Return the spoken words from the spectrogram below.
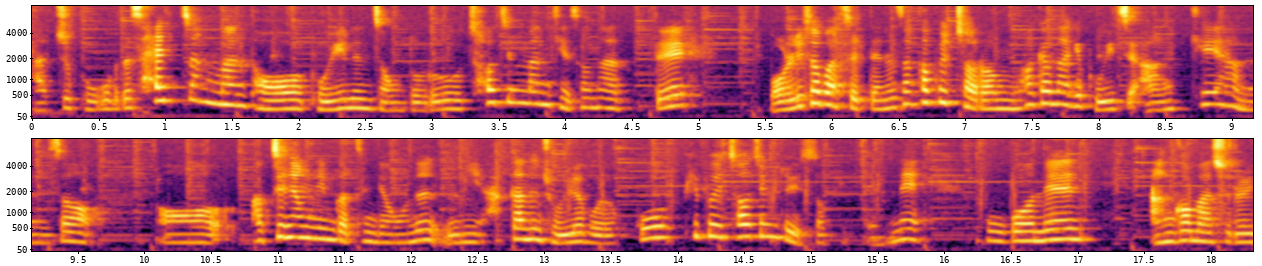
아주 그거보다 살짝만 더 보이는 정도로 처짐만 개선하되 멀리서 봤을 때는 쌍꺼풀처럼 확연하게 보이지 않게 하면서 어, 박진영님 같은 경우는 눈이 약간은 졸려 보였고 피부에 처짐도 있었기 때문에 그거는 안검하수를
